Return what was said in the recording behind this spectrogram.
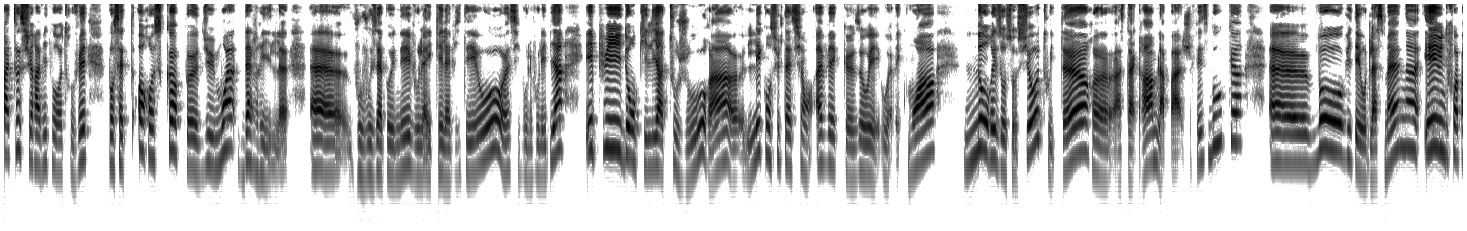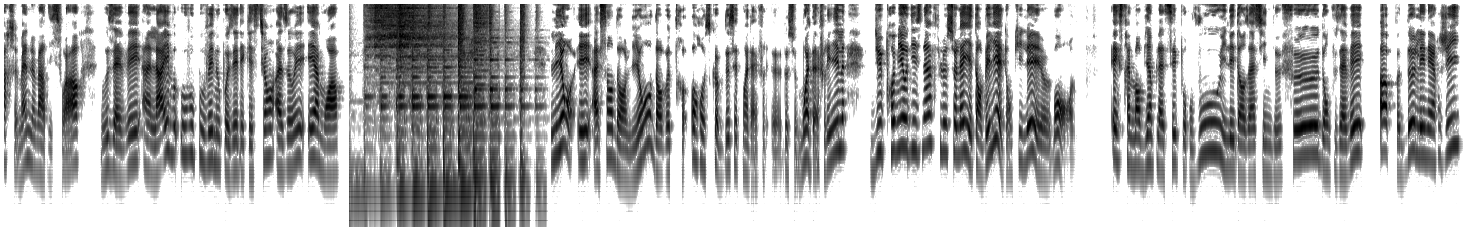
À tous, je suis ravie de vous retrouver pour cet horoscope euh, du mois d'avril. Euh, vous vous abonnez, vous likez la vidéo euh, si vous le voulez bien, et puis donc il y a toujours hein, les consultations avec Zoé ou avec moi, nos réseaux sociaux, Twitter, Instagram, la page Facebook, euh, vos vidéos de la semaine, et une fois par semaine, le mardi soir, vous avez un live où vous pouvez nous poser des questions à Zoé et à moi. Lion et ascendant Lion, dans votre horoscope de, euh, ce mois d'avril, du 1er au 19, le soleil est en Bélier, donc il est, euh, bon, extrêmement bien placé pour vous, il est dans un signe de feu, donc vous avez hop de l'énergie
